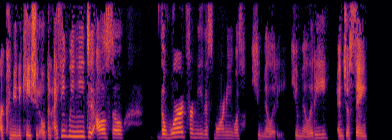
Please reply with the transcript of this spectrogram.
our communication open. I think we need to also, the word for me this morning was humility, humility, and just saying,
